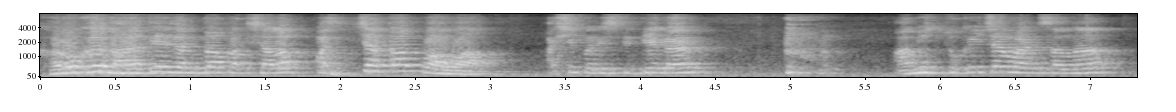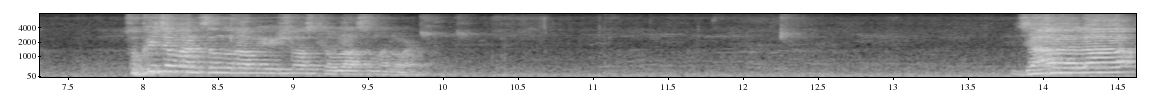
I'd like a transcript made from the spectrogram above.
खरोखर भारतीय जनता पक्षाला पश्चाताप व्हावा अशी परिस्थिती आहे कारण आम्ही चुकीच्या माणसांना चुकीच्या माणसांवर आम्ही विश्वास ठेवला असं मला वाटतं. ज्या वेळेला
